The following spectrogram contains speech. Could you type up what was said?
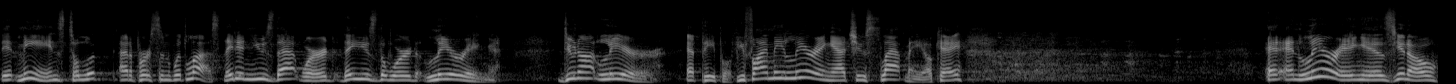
it means to look at a person with lust. They didn't use that word, they used the word leering. Do not leer at people. If you find me leering at you, slap me, okay? and, and, leering is, you know,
